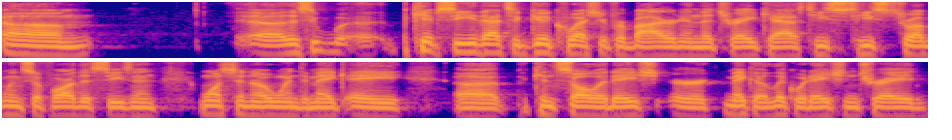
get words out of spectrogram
Um, uh, this uh, Kip C. That's a good question for Byron in the trade cast. He's he's struggling so far this season. Wants to know when to make a uh, consolidation or make a liquidation trade.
